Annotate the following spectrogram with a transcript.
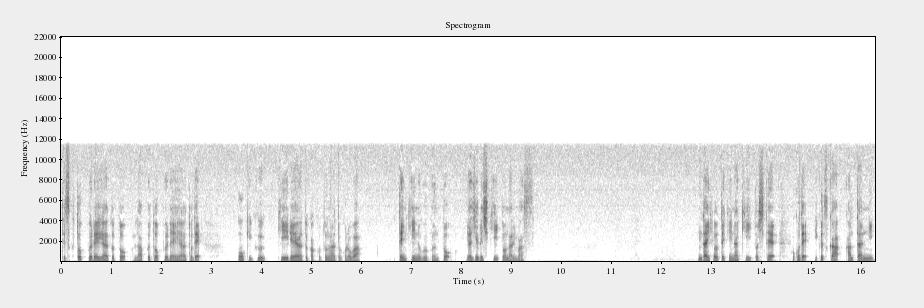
デスクトップレイアウトとラップトップレイアウトで大きくキーレイアウトが異なるところは点キーの部分と矢印キーとなります。代表的なキーとしてここでいくつか簡単に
